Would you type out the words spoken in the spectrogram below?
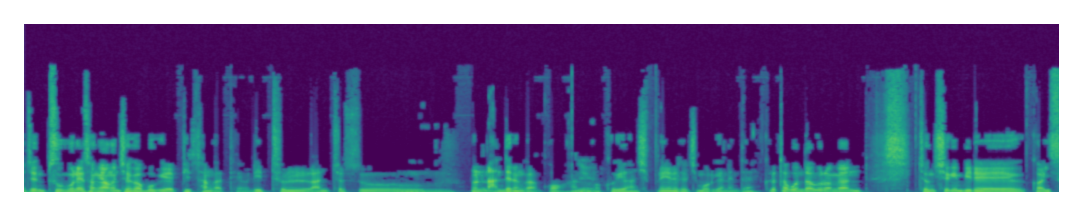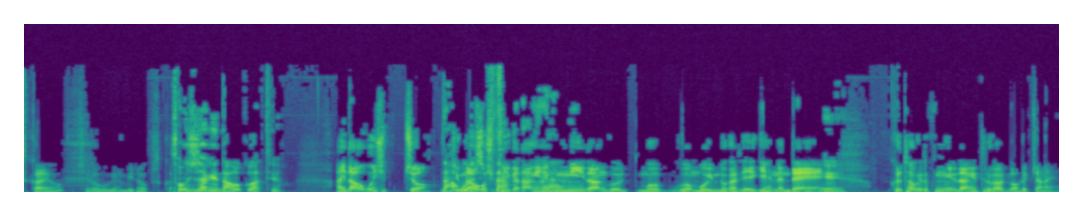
어쨌든 두 분의 성향은 제가 보기에 비슷한 것 같아요. 리틀 안철수는 안 되는 것 같고 한 네. 뭐 그게 한 10분의 1이 될지 모르겠는데 그렇다 본다 그러면 정치적인 미래가 있을까요? 제가 보기에는 미래 없을 것 같아요. 서울시장에 나올 것 같아요. 아니 나오곤 싶죠. 나오고는 지금 나오고 싶다. 싶으니까 당연히 네. 국민의당 그 뭐 의원 모임도 가서 얘기했는데 예. 그렇다고 해서 국민의당에 들어가기 어렵잖아요.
